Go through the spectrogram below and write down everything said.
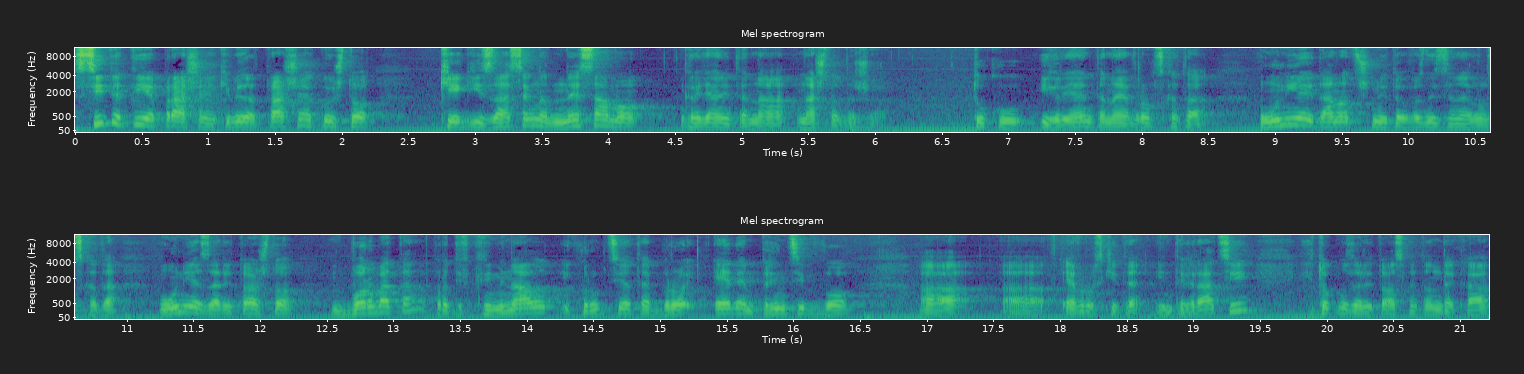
сите тие прашања ќе бидат прашања кои што ќе ги засегнат не само граѓаните на нашата држава, туку и граѓаните на Европската Унија и даночните обврзници на Европската Унија заради тоа што борбата против криминалот и корупцијата е број еден принцип во а, а, европските интеграции. И токму заради тоа сметам дека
